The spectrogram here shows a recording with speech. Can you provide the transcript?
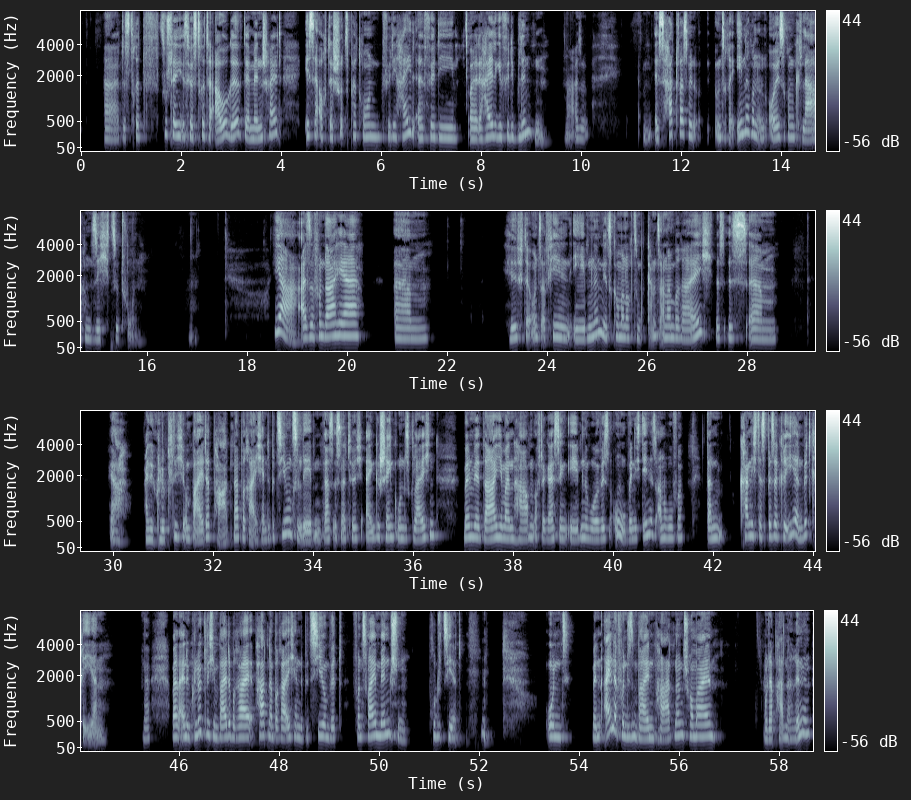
äh, das dritt, zuständig ist für das dritte Auge der Menschheit, ist er auch der Schutzpatron für die Heil, äh, für die oder der Heilige für die Blinden. Na, also es hat was mit unserer inneren und äußeren klaren Sicht zu tun. Ja, also von daher ähm, hilft er uns auf vielen Ebenen. Jetzt kommen wir noch zum ganz anderen Bereich. Das ist ähm, ja eine glückliche und beide Partner bereichernde Beziehung zu leben. Das ist natürlich ein Geschenk ohnesgleichen wenn wir da jemanden haben auf der geistigen Ebene, wo wir wissen, oh, wenn ich den jetzt anrufe, dann kann ich das besser kreieren, mitkreieren. Ja? Weil eine glückliche, beide Partner bereichernde Beziehung wird von zwei Menschen produziert. Und wenn einer von diesen beiden Partnern schon mal oder Partnerinnen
